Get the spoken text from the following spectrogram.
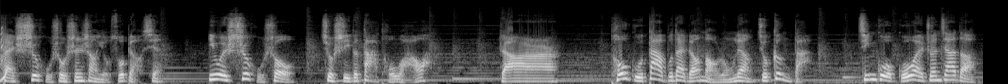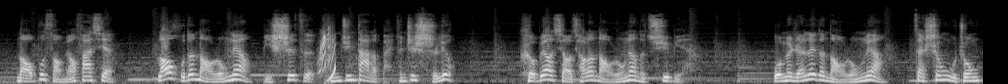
代狮虎兽身上有所表现，因为狮虎兽就是一个大头娃娃。然而，头骨大不代表脑容量就更大。经过国外专家的脑部扫描发现，老虎的脑容量比狮子平均大了百分之十六。可不要小瞧了脑容量的区别，我们人类的脑容量在生物中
